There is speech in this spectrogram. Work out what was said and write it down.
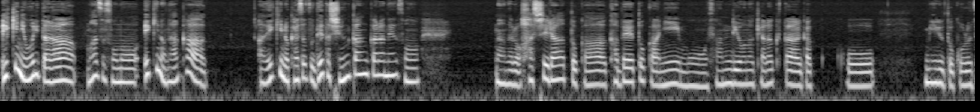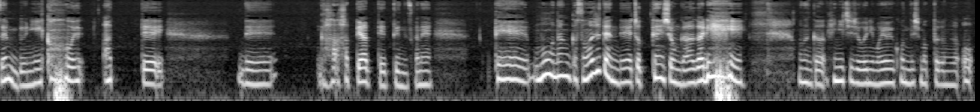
駅に降りたらまずその駅の中あ駅の改札出た瞬間からねそのなんだろう柱とか壁とかにもうサンリオのキャラクターがこう見るところ全部にこうてでが貼ってあってっていうんですかね。でもうなんかその時点でちょっとテンションが上がり もうなんか非日常に迷い込んでしまった感がお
